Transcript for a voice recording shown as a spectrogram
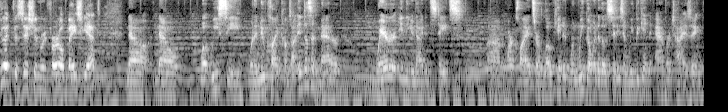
good physician referral base yet. Now, now, what we see when a new client comes on, it doesn't matter where in the United States um, our clients are located. When we go into those cities and we begin advertising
